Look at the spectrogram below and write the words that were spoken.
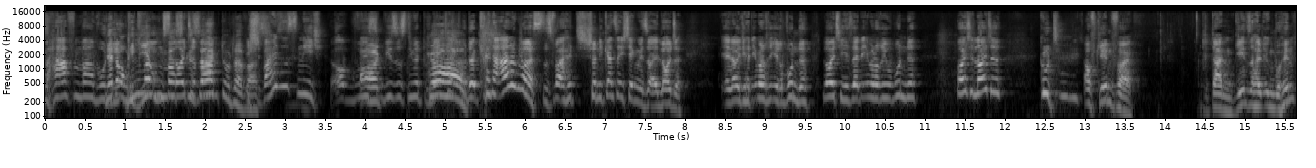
beim Hafen war, wo Die die, hat auch niemandem was Regierungsleute gesagt, waren. oder was? Ich weiß es nicht. Ob, wie, Oh wie sie es niemand bemerkt hat oder keine Ahnung was. Das war halt schon die ganze Zeit, ich denke mir so, ey Leute, ey Leute, die hat immer noch ihre Wunde. Leute, ihr seid immer noch ihre Wunde. Leute, Leute. Gut, auf jeden Fall. Dann gehen sie halt irgendwo hin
